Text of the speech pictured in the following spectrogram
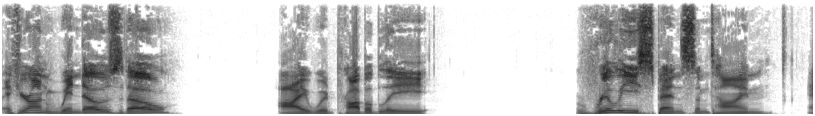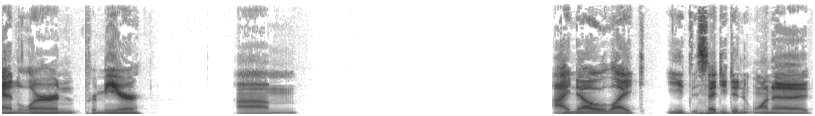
if you're on Windows though, I would probably really spend some time and learn Premiere. Um I know like you said you didn't want to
